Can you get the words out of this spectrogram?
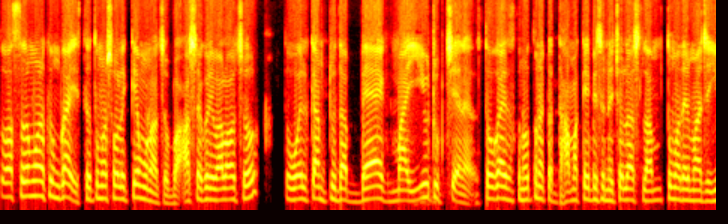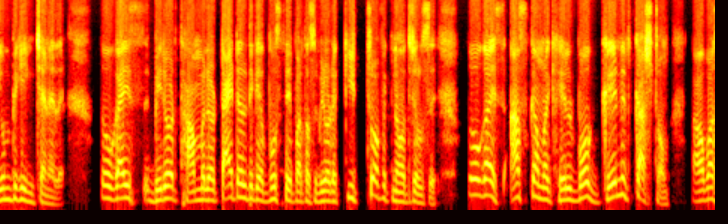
তো আসসালামু আলাইকুম গাইস তো তোমরা সবাই কেমন আছো? বা আশা করি ভালো আছো। তো welcome to the back my YouTube channel তো গাইস নতুন একটা ধামাকা পিছনে চলে আসলাম তোমাদের মাঝে ইউম্পিকিং চ্যানেলে তো গাইস ভিডিওর থাম্বনেল টাইটেল থেকে বুঝতে পারতাছো ভিডিওটা কি টপিক নিয়ে হতে চলছে। তো গাইস আজকে আমরা খেলব গ্রেনেড কাস্টম তাও আবার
